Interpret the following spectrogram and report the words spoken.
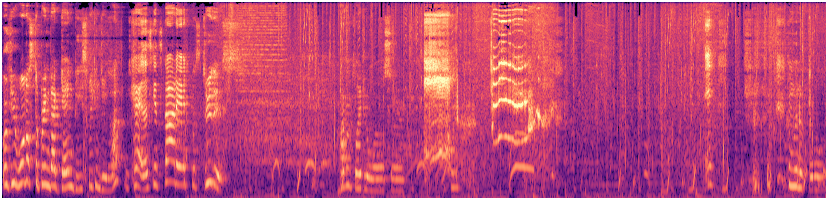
Or if you want us to bring back Gang Beast, we can do that. Okay, let's get started. Let's do this. I haven't played in a while, so I'm gonna fall.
